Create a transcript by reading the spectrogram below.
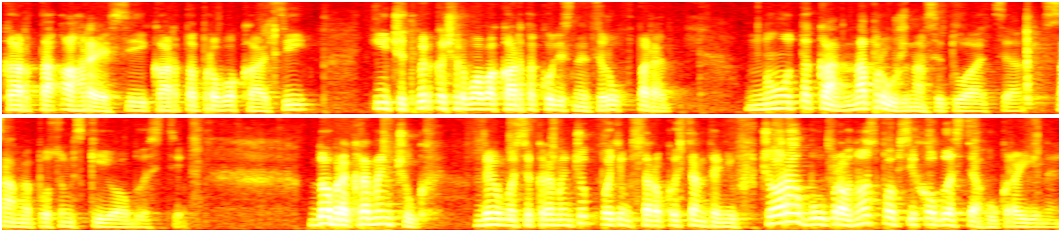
карта агресії, карта провокацій. І четвірка червова карта колісниці. Рух вперед. Ну, така напружена ситуація саме по Сумській області. Добре, Кременчук. Дивимося Кременчук, потім Старокостянтинів. Вчора був прогноз по всіх областях України.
